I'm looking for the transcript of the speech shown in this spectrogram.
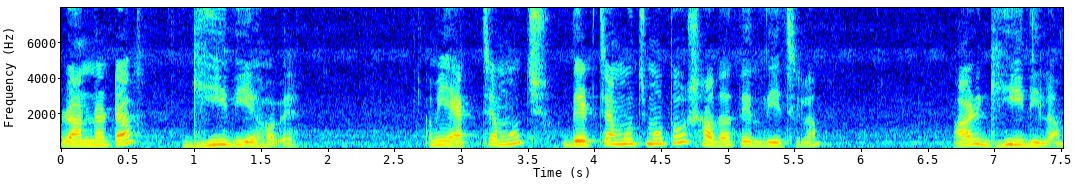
রান্নাটা ঘি দিয়ে হবে। আমি এক চামচ, দেড় চামচ মতো সাদা তেল দিয়েছিলাম আর ঘি দিলাম।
